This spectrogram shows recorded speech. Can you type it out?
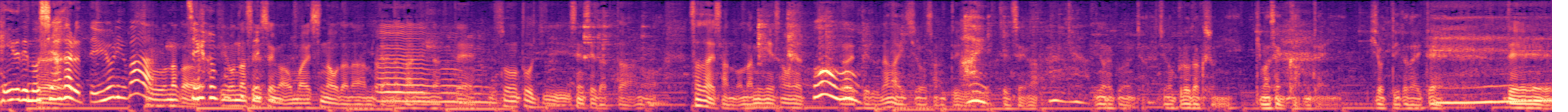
声優でのし上がるっていうよりは、そうなんかいろんな先生が「お前素直だな」みたいな感じになってその当時先生だったあのサザエさんの波平さんをやられてる永井一郎さんっていうはい。先生が「井上君じゃあうちのプロダクションに来ませんか?」みたいに拾っていただいて。で、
